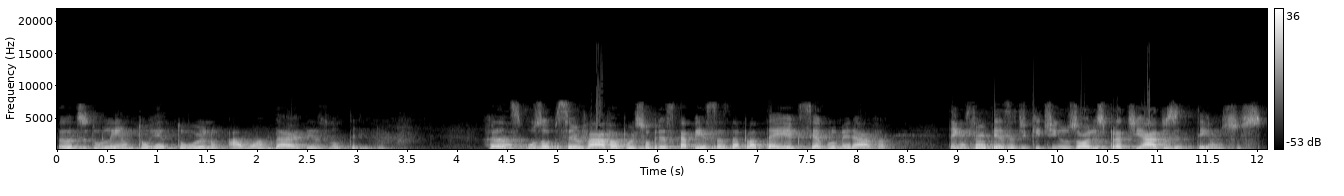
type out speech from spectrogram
antes do lento retorno a um andar desnutrido. Hans os observava por sobre as cabeças da plateia que se aglomerava. Tenho certeza de que tinha os olhos prateados e tensos.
